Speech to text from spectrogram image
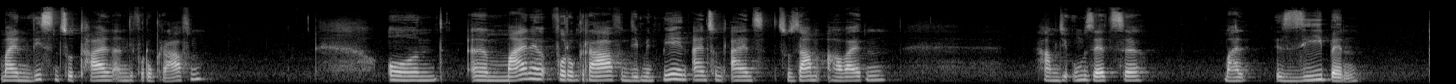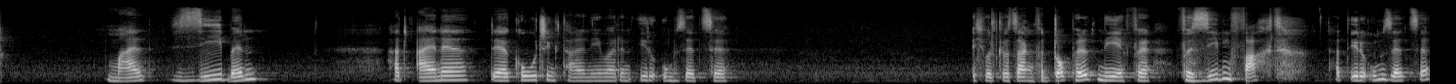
meinem Wissen zu teilen an die Fotografen. Und äh, meine Fotografen, die mit mir in 1 und 1 zusammenarbeiten, haben die Umsätze mal sieben. Mal sieben hat eine der Coaching-Teilnehmerinnen ihre Umsätze ich wollte gerade sagen verdoppelt, nee, versiebenfacht hat ihre Umsätze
